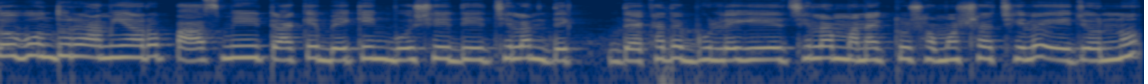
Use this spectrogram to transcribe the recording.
তো বন্ধুরা, আমি আরও পাঁচ মিনিট আগে বেকিং বসিয়ে দিয়েছিলাম। দেখ- দেখাতে ভুলে গিয়েছিলাম মানে একটু সমস্যা ছিল এই জন্য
